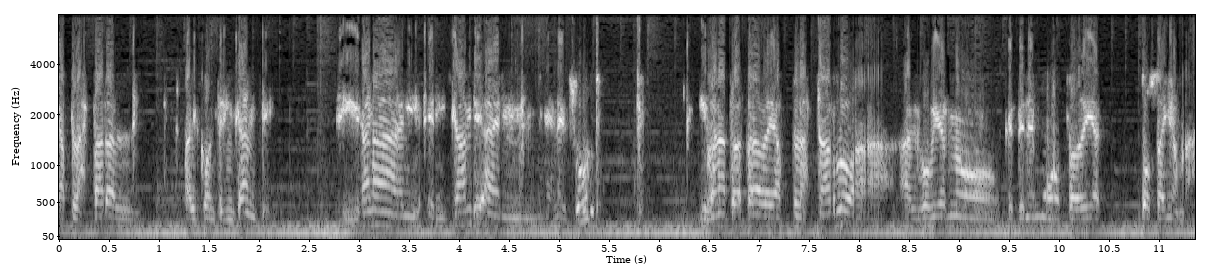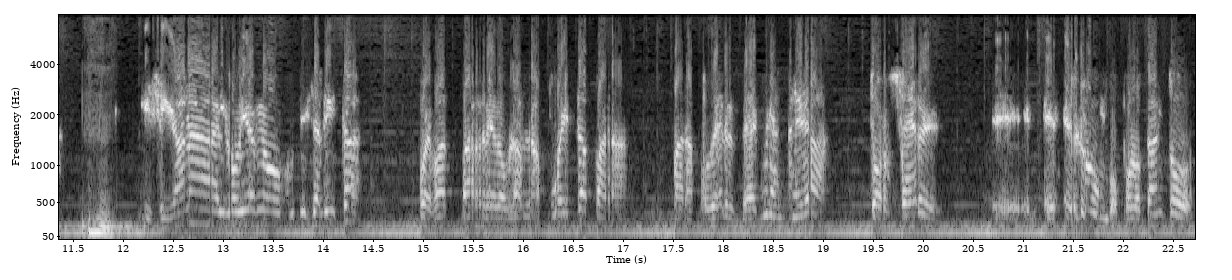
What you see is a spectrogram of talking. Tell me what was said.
aplastar al, contrincante. Si gana el, en, en el sur, y van a tratar de aplastarlo al gobierno que tenemos todavía dos años más. Y si gana el gobierno justicialista, pues va, a redoblar la apuesta para, para poder de alguna manera torcer eh, el, rumbo. Por lo tanto,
